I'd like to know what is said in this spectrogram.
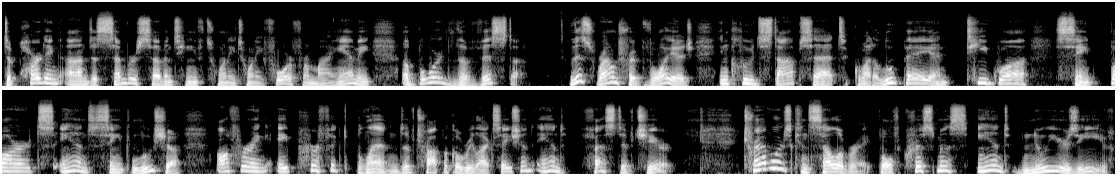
departing on December 17, 2024, from Miami aboard the Vista. This round trip voyage includes stops at Guadeloupe, Antigua, St. Bart's, and St. Lucia, offering a perfect blend of tropical relaxation and festive cheer. Travelers can celebrate both Christmas and New Year's Eve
